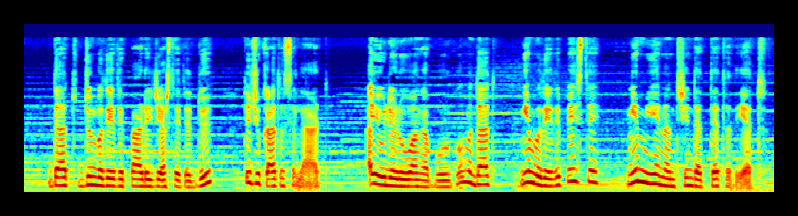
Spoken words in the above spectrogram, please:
datë 12 i pari 62 të Gjykatës së Lartë. Ai u lirua nga burgu më datë 11 i pesti 1980.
